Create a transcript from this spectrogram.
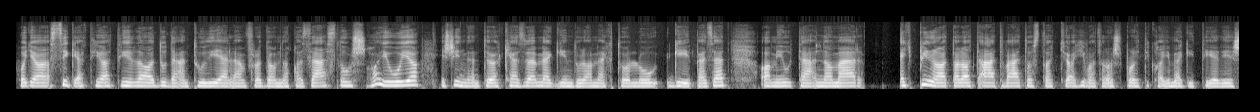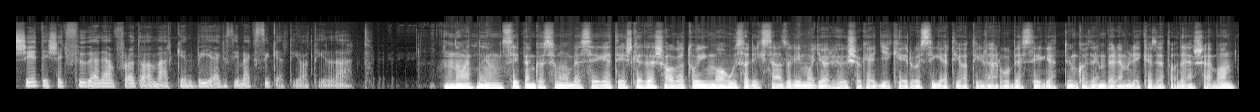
hogy a Szigeti Attila a Dudántúli ellenforradalomnak a zászlós hajója, és innentől kezdve megindul a megtorló gépezet, ami utána már egy pillanat alatt átváltoztatja a hivatalos politikai megítélését, és egy fő ellenforradalmárként bélyegzi meg Szigeti Attillát. Na hát nagyon szépen köszönöm a beszélgetést, kedves hallgatóink! Ma a 20. századi magyar hősök egyikéről, Szigeti Attiláról beszélgettünk az Emberemlékezet adásában.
